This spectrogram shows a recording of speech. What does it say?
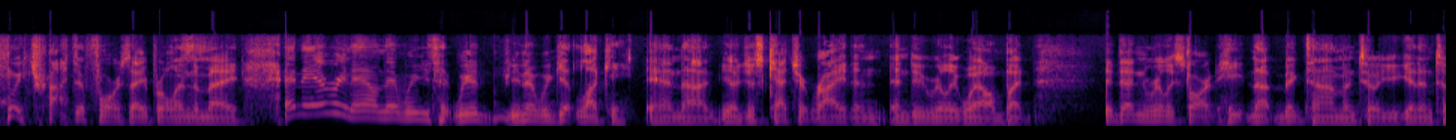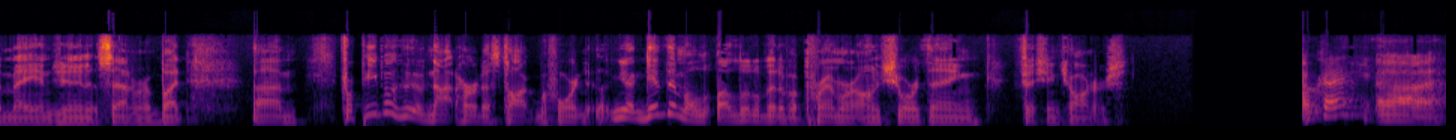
we tried to force April into May, and every now and then we we you know we get lucky and uh, you know just catch it right and and do really well, but. It doesn't really start heating up big time until you get into May and June, et cetera. But um, for people who have not heard us talk before, you know, give them a, a little bit of a primer on Sure Thing fishing charters. Okay, uh,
